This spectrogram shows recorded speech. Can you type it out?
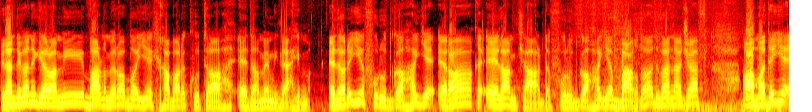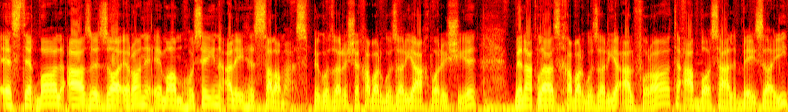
بینندگان گرامی برنامه را با یک خبر کوتاه ادامه می دهیم. اداره فرودگاه های عراق اعلام کرد. فرودگاه های بغداد و نجف آماده استقبال از زائران امام حسین علیه السلام است. به گزارش خبرگزاری اخبار شیعه به نقل از خبرگزاری الفرات عباس البیزایی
